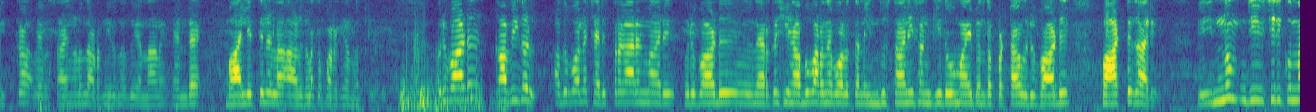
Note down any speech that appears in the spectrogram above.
മിക്ക വ്യവസായങ്ങളും നടന്നിരുന്നത് എന്നാണ് എന്റെ ബാല്യത്തിലുള്ള ആളുകളൊക്കെ പറഞ്ഞു തന്നിട്ടുള്ളത്. ഒരുപാട് കവികൾ അതുപോലെ ചരിത്രകാരന്മാർ ഒരുപാട് നേരത്തെ ഷിഹാബ് പറഞ്ഞ പോലെ തന്നെ ഹിന്ദുസ്ഥാനി സംഗീതവുമായി ബന്ധപ്പെട്ട ഒരുപാട് പാട്ടുകാർ ഇന്നും ജീവിച്ചിരിക്കുന്ന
